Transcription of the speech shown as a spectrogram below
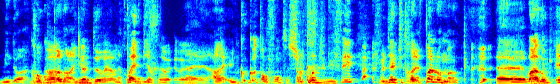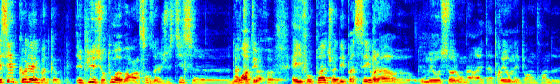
mine de rien, grand coup de Ah, dans la gueule. de rien. va pas être bien. Ah ouais, ouais. Ouais, ouais, une cocotte en fonte sur le coin du buffet, je me dis que tu te relèves pas le lendemain. Euh, voilà, donc essayez de coller avec votre com. Et puis surtout avoir un sens de la justice euh, droit. Et il faut pas, tu vois, dépasser, voilà, euh, on met au sol, on arrête. Après, on n'est pas en train de, de-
